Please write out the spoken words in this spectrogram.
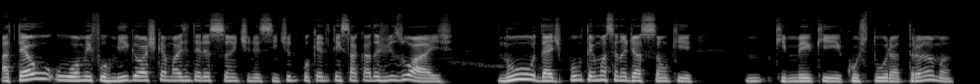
Até o, o Homem-Formiga eu acho que é mais interessante nesse sentido, porque ele tem sacadas visuais. No Deadpool tem uma cena de ação que, que meio que costura a trama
